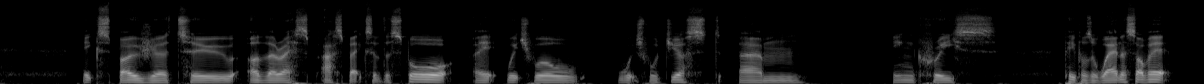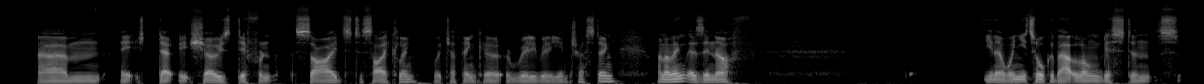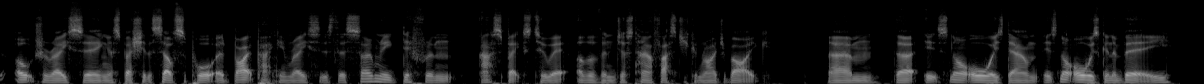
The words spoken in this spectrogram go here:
exposure to other as- aspects of the sport, it, which will which will just um, increase people's awareness of it. Um, it it shows different sides to cycling, which I think are, are really really interesting, and I think there's enough. you know, when you talk about long distance ultra racing, especially the self supported bike packing races, there's so many different aspects to it other than just how fast you can ride your bike. Um, that it's not always down. It's not always going to be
